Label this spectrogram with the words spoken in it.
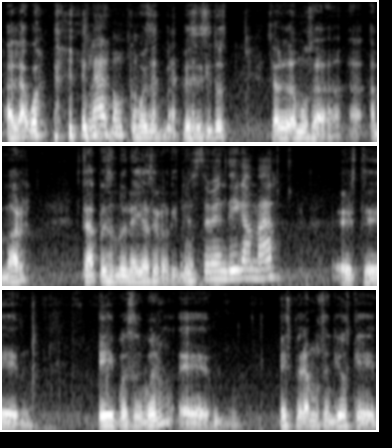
al agua, claro. como esos pececitos, saludamos a, a Mar, estaba pensando en ella hace ratito. Dios te bendiga, Mar. Este, y pues bueno, eh, esperamos en Dios que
